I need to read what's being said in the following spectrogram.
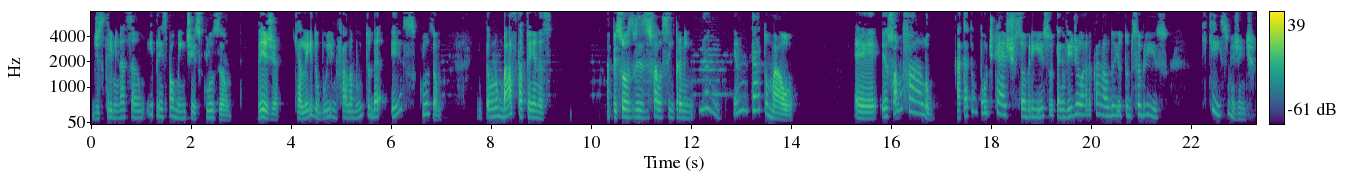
discriminação e principalmente exclusão. Veja que a lei do bullying fala muito da exclusão. Então não basta apenas. A pessoa às vezes fala assim para mim: não, eu não trato mal. É, eu só não falo. Até tem um podcast sobre isso, tem vídeo lá no canal do YouTube sobre isso. O que, que é isso, minha gente?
